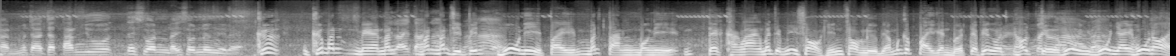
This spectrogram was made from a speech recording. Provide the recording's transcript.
กัน มันจะจะตันอยู่ในส่วนใดส่วนหนึ่งนี่แหละ คือคือมันแมนมันหลายตามันมันสิเป็นอ่า หู้นี่ไปมันตันมองนี้ แต่ข้างล่างมันจะมีซอกหินซอกหลืบเนี่ยมันก็ไปกันเบิด แต่เพียงว่าเขาเจอหู้หู้ใหญ่หู้น้อย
